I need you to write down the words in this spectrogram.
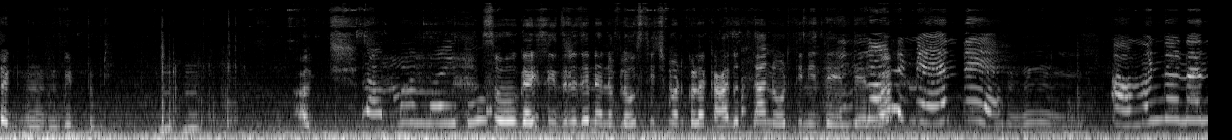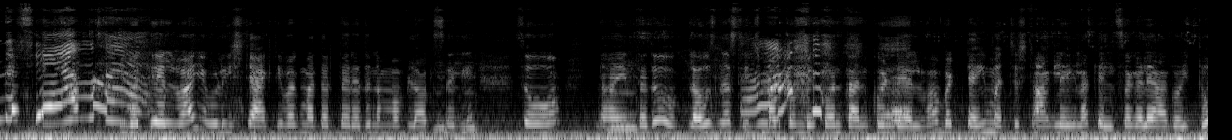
ತಗ್ ಬಿಟ್ಟು ಸೊ ಗೈಸ್ ಇದ್ರದೇ ನನ್ನ ಬ್ಲೌಸ್ ಸ್ಟಿಚ್ ಮಾಡ್ಕೊಳಕ್ ಆಗುತ್ತಾ ನೋಡ್ತೀನಿ ಅಂತ ಹೇಳ್ದೆ ಅಲ್ವಾ? ಇವತ್ತೇ ಅಲ್ವಾ? ಇವಳು ಇಷ್ಟ ಆಕ್ಟಿವ್ ಆಗಿ ಮಾತಾಡ್ತಾ ಇರೋದು ನಮ್ಮ ಬ್ಲಾಗ್ಸ್ ಅಲ್ಲಿ. ಸೊ ಇಂಥದ್ದು ಬ್ಲೌಸ್ನ ಸ್ಟಿಚ್ ಮಾಡ್ಕೊಬೇಕು ಅಂತ ಅನ್ಕೊಂಡೆ ಅಲ್ವಾ? ಬಟ್ ಟೈಮ್ ಅಡ್ಜಸ್ಟ್ ಆಗ್ಲೇ ಇಲ್ಲ, ಕೆಲಸಗಳೇ ಆಗೋಯ್ತು.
